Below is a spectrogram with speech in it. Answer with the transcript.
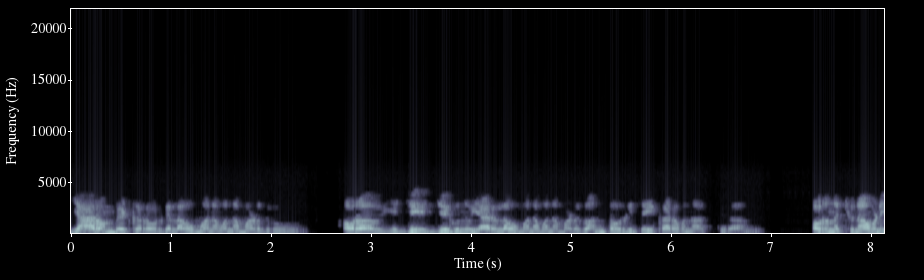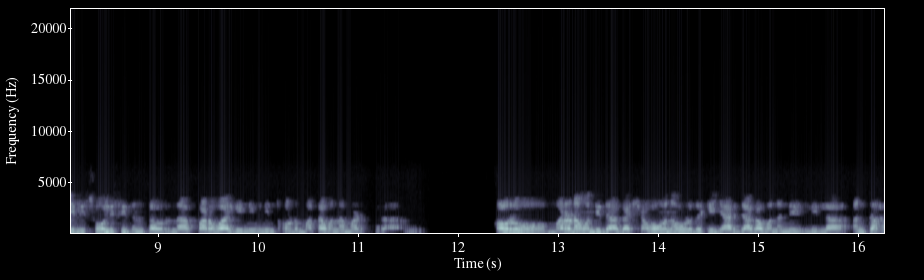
ಯಾರು ಅಂಬೇಡ್ಕರ್ ಅವ್ರಿಗೆಲ್ಲ ಅವಮಾನವನ್ನ ಮಾಡಿದ್ರು? ಅವರ ಹೆಜ್ಜೆ ಹೆಜ್ಜೆಗೂ ಯಾರೆಲ್ಲ ಅವಮಾನವನ್ನ ಮಾಡಿದ್ರು? ಅಂಥವ್ರಿಗೆ ಜೈಕಾರವನ್ನ ಹಾಕ್ತೀರಾ? ಅವ್ರನ್ನ ಚುನಾವಣೆಯಲ್ಲಿ ಸೋಲಿಸಿದಂಥವ್ರನ್ನ ಪರವಾಗಿ ನೀವು ನಿಂತ್ಕೊಂಡು ಮತವನ್ನ ಮಾಡ್ತೀರಾ? ಅವರು ಮರಣ ಹೊಂದಿದಾಗ, ಶವವನ್ನ ಉಳೋದಕ್ಕೆ ಯಾರ ಜಾಗವನ್ನ ನೀಡಲಿಲ್ಲ? ಅಂತಹ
